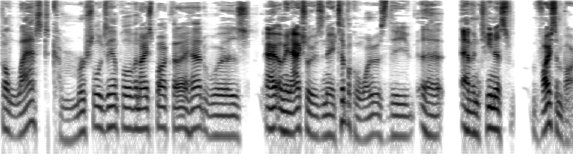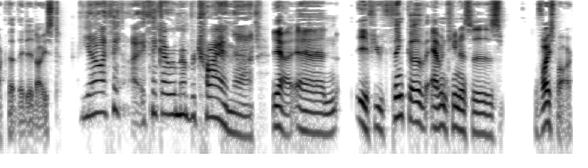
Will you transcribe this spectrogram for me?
the last commercial example of an ice bock that I had was, I mean, actually, it was an atypical one. It was the uh, Aventinus Weizenbock that they did iced. You know, I think I think I remember trying that. Yeah, and if you think of Aventinus's Weissbach,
